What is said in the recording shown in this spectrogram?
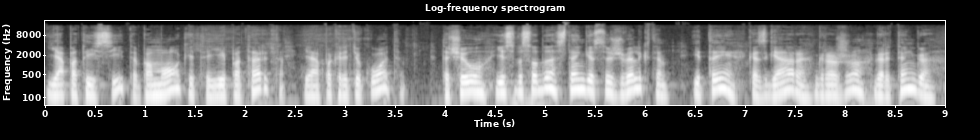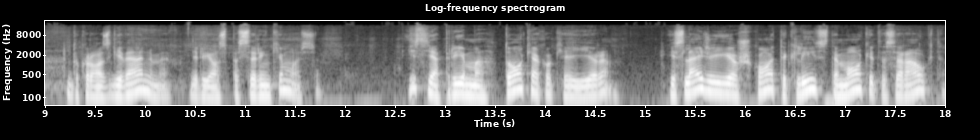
ją pataisyti, pamokyti, jai patarti, ją pakritikuoti. Tačiau jis visada stengiasi žvelgti į tai, kas gera, gražu, vertinga dukros gyvenime ir jos pasirinkimuose. Jis ją priima tokią, kokia ji yra. Jis leidžia ieškoti, klysti, mokytis ir aukti.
